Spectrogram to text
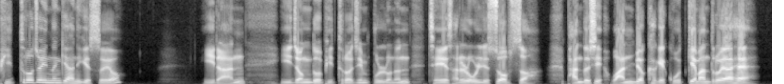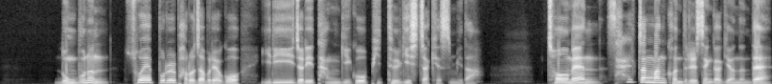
비틀어져 있는 게 아니겠어요? 이란, 이 정도 비틀어진 뿔로는 제사를 올릴 수 없어. 반드시 완벽하게 곧게 만들어야 해. 농부는 소의 뿔을 바로잡으려고 이리저리 당기고 비틀기 시작했습니다. 처음엔 살짝만 건드릴 생각이었는데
